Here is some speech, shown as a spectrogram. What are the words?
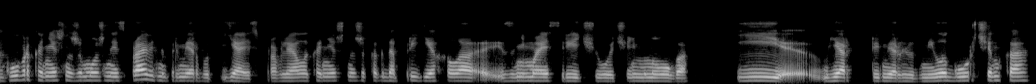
говор, конечно же, можно исправить. Например, вот я исправляла, конечно же, когда приехала, э, занимаясь речью очень много. И э, яркий пример Людмила Гурченко,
